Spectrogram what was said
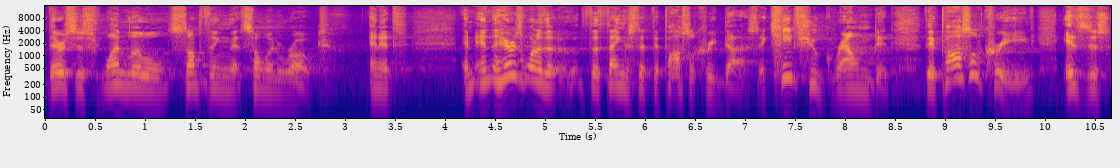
there's this one little something that someone wrote. And it's, and, and here's one of the, the things that the Apostle Creed does it keeps you grounded. The Apostle Creed is this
